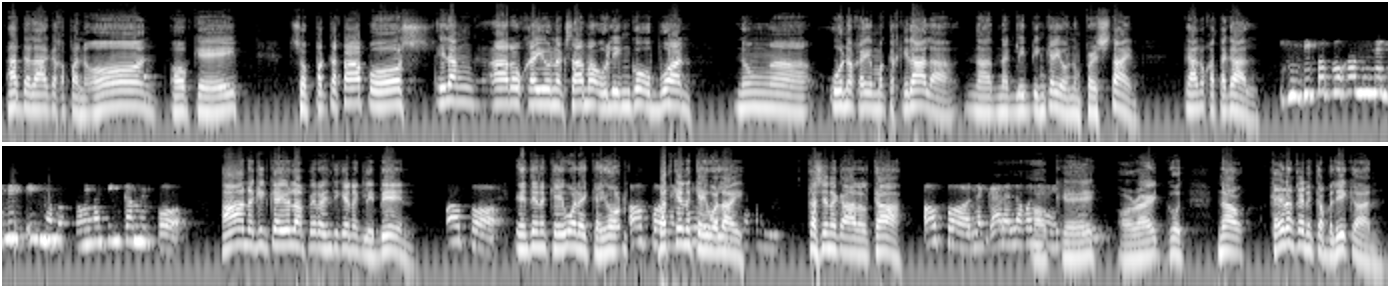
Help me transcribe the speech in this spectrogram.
Ah, dalaga ka pa noon. Okay. So pagkatapos, ilang araw kayo nagsama o linggo o buwan nung ah, una kayo magkakilala na nag-live-in kayo nung first time? Gaano katagal? Hindi pa po kami nag-live-in. Nung naging kami po. Ah, naging kayo lang pero hindi kayo nag-live-in. Opo. And then nagkahiwalay kayo. Opo. Ba't kayo nagkahiwalay? po kami. Kasi nag-aaral ka. Opo, nag-aral ako school. Okay. Alright, good. Now, kailan kayo nagkabalikan?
